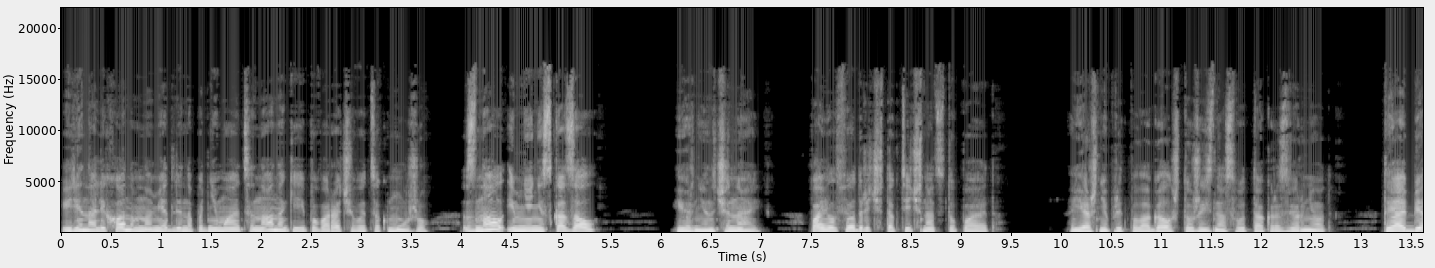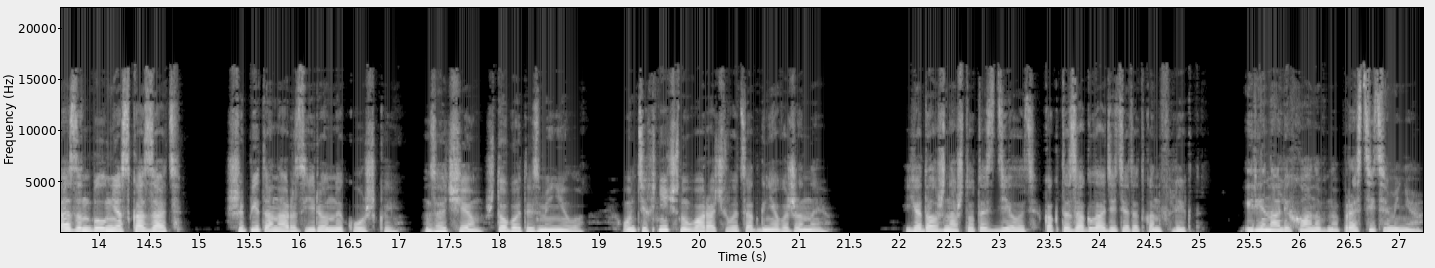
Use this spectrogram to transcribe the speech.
Ирина Алихановна медленно поднимается на ноги и поворачивается к мужу. «Знал и мне не сказал?» «Ир, не начинай». Павел Федорович тактично отступает. «Я ж не предполагал, что жизнь нас вот так развернет. Ты обязан был мне сказать!» Шипит она разъяренной кошкой. «Зачем? Что бы это изменило?» Он технично уворачивается от гнева жены. Я должна что-то сделать, как-то загладить этот конфликт. Ирина Алихановна, простите меня.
